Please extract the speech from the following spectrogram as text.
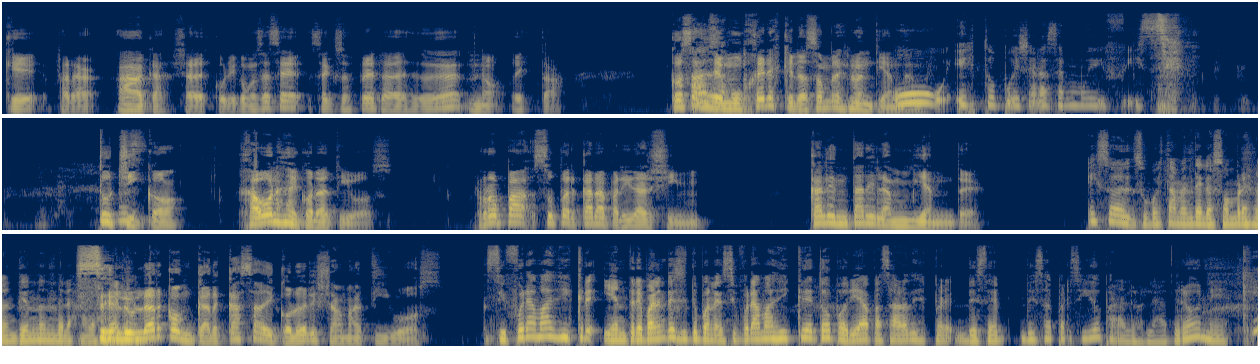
que para... Ah, acá, ya descubrí. ¿Cómo se hace? Sexo Express, la de... No, está. Cosas de mujeres que los hombres no entienden. Uh, esto puede llegar a ser muy difícil. Tu chico, jabones decorativos, ropa súper cara para ir al gym, calentar el ambiente, Eso supuestamente los hombres no entienden de las mujeres. celular con carcasa de colores llamativos, Si fuera más discreto, y entre paréntesis te pones, si fuera más discreto, podría pasar desapercibido para los ladrones. ¿Qué?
